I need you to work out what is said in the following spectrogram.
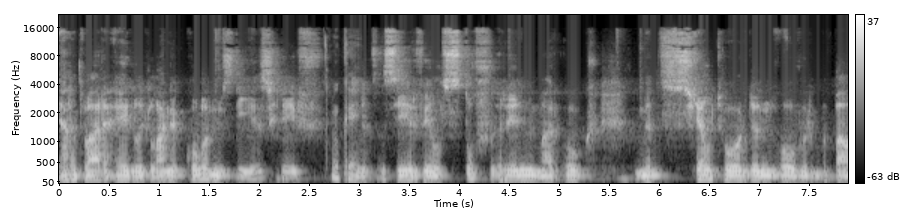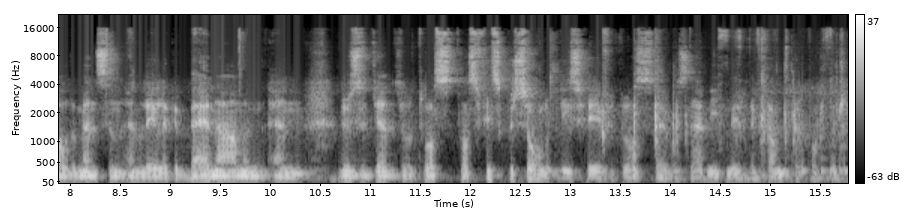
ja, dat waren eigenlijk lange columns die hij schreef. Met zeer veel stof erin, maar ook met scheldwoorden over bepaalde mensen en lelijke bijnamen. En dus het, ja, het, was, het was Fisk persoonlijk die schreef. Het was, hij was daar niet meer de krantreporter.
